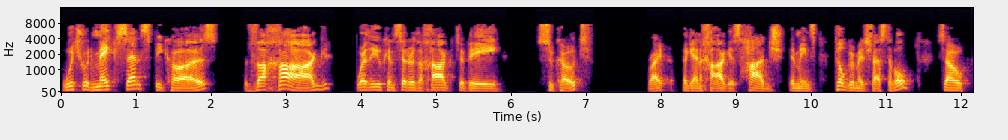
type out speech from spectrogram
which would make sense because the Chag, whether you consider the Chag to be Sukkot, right? Again, Chag is Hajj. It means pilgrimage festival. So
